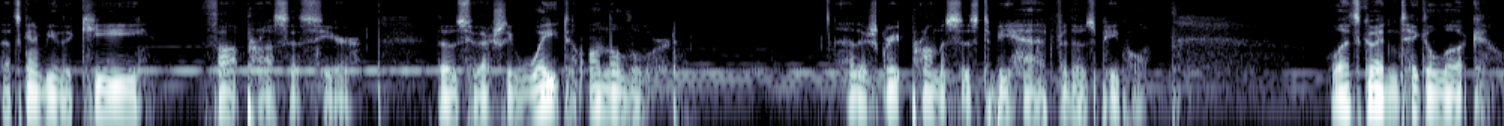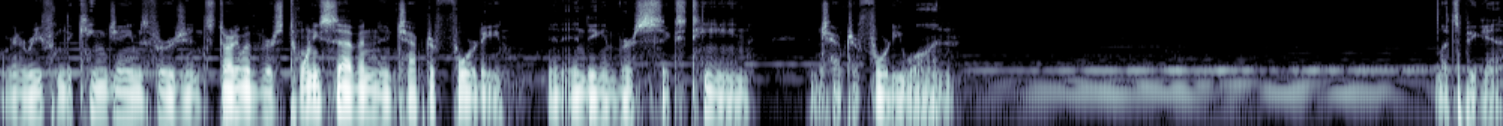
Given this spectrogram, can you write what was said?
that's going to be the key thought process here. Those who actually wait on the Lord. Uh, there's great promises to be had for those people. Let's go ahead and take a look. We're going to read from the King James Version, starting with verse 27 in chapter 40 and ending in verse 16 in chapter 41. Let's begin.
